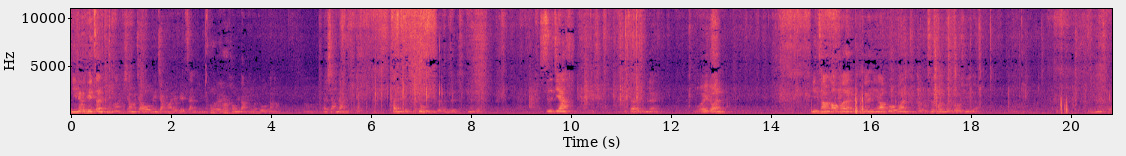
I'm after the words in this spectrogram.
你那个可以暂停吗？像假如我没讲话就可以暂停，我空档那么多干嘛？要想想看那个录影的人的那个私家不在，对不对？伟伦，平常好混，可是你要过关，而不是混不过去的。凌晨，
